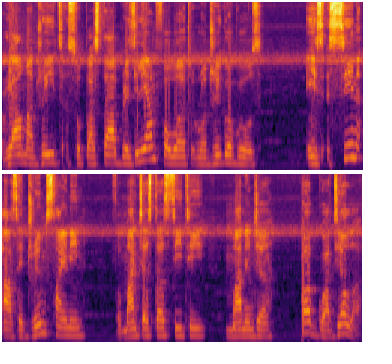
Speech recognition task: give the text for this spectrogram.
Real Madrid superstar Brazilian forward Rodrygo Goes is seen as a dream signing for Manchester City manager Pep Guardiola.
